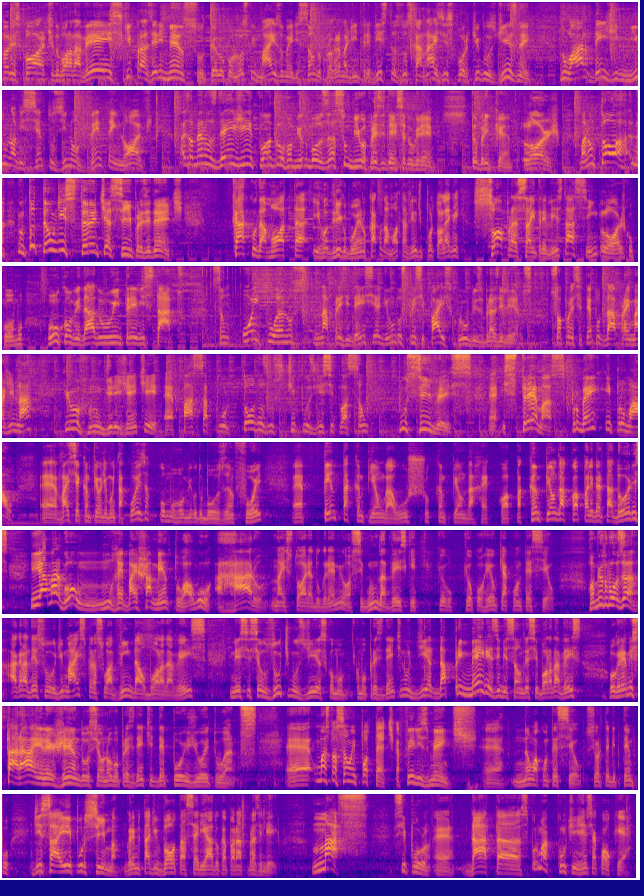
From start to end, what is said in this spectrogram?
Do esporte do Bola da Vez. Que prazer imenso tê-lo conosco em mais uma edição do programa de entrevistas dos canais esportivos Disney. No ar desde 1999, mais ou menos desde quando o Romildo Bozan assumiu a presidência do Grêmio. Tô brincando, lógico, mas não tô, não tô tão distante assim, presidente. Caco da Mota e Rodrigo Bueno. Caco da Mota veio de Porto Alegre só para essa entrevista, assim, lógico, como o convidado, o entrevistado. São oito anos na presidência de um dos principais clubes brasileiros. Só por esse tempo dá para imaginar que um dirigente é, passa por todos os tipos de situação possíveis, é, extremas, para o bem e para o mal. É, vai ser campeão de muita coisa, como o Romildo Bolzan foi. Pentacampeão gaúcho, campeão da Recopa, campeão da Copa Libertadores e amargou um, um rebaixamento, algo raro na história do Grêmio, a segunda vez que, que, que ocorreu, que aconteceu. Romildo Bozan, agradeço demais pela sua vinda ao Bola da Vez. Nesses seus últimos dias como, como presidente, no dia da primeira exibição desse Bola da Vez, o Grêmio estará elegendo o seu novo presidente depois de oito anos. É, uma situação hipotética, felizmente, é, não aconteceu. O senhor teve tempo de sair por cima. O Grêmio está de volta à Série A do Campeonato Brasileiro. Mas, se por é, datas, por uma contingência qualquer,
